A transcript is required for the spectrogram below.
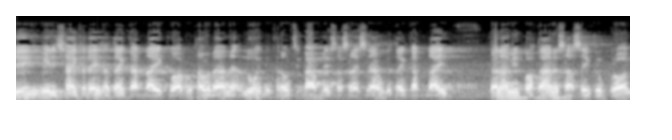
ប៊ីវិនិច្ឆ័យក្តីថាត្រូវកាត់ដៃគាត់ព្រោះធម្មតាអ្នកលួចនៅក្នុងច្បាប់នៃសាសនាអ៊ីស្លាមគឺត្រូវកាត់ដៃកាលណាមានផុសតានៅសាក្សីគ្រប់គ្រាន់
